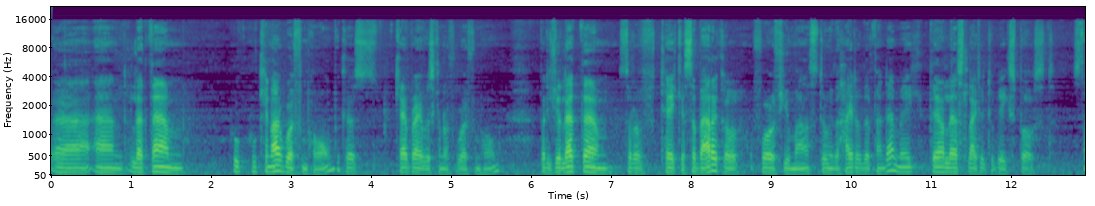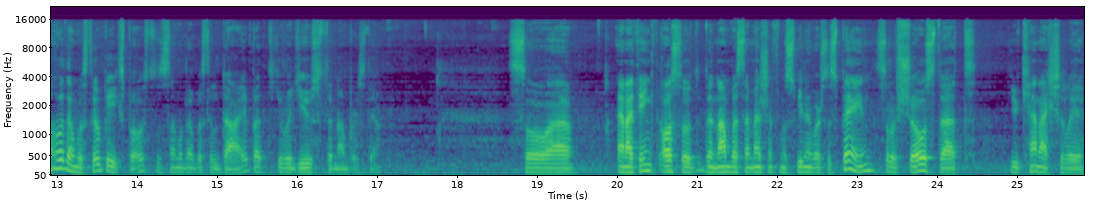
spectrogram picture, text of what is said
uh, and let them, who, who cannot work from home, because cab drivers cannot work from home, but if you let them sort of take a sabbatical for a few months during the height of the pandemic, they are less likely to be exposed. Some of them will still be exposed, and some of them will still die, but you reduce the numbers there. So, uh, and I think also the numbers I mentioned from Sweden versus Spain sort of shows that you can actually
